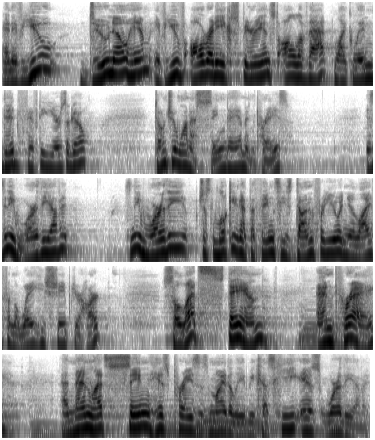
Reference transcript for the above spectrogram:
And if you do know Him, if you've already experienced all of that, like Lynn did 50 years ago, don't you want to sing to Him in praise? Isn't He worthy of it? Isn't He worthy just looking at the things He's done for you in your life and the way He's shaped your heart? So let's stand and pray, and then let's sing his praises mightily because he is worthy of it.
